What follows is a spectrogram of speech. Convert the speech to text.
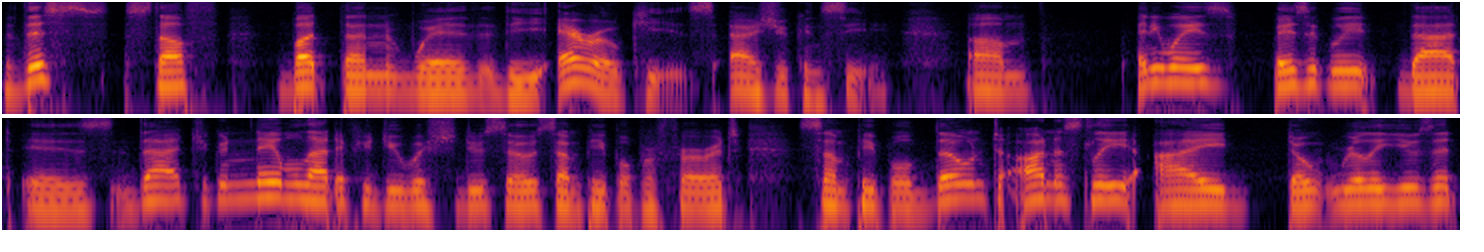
this stuff, but then with the arrow keys, as you can see. Um, anyways, basically that is that. You can enable that if you do wish to do so. Some people prefer it. Some people don't. Honestly i don't really use it.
